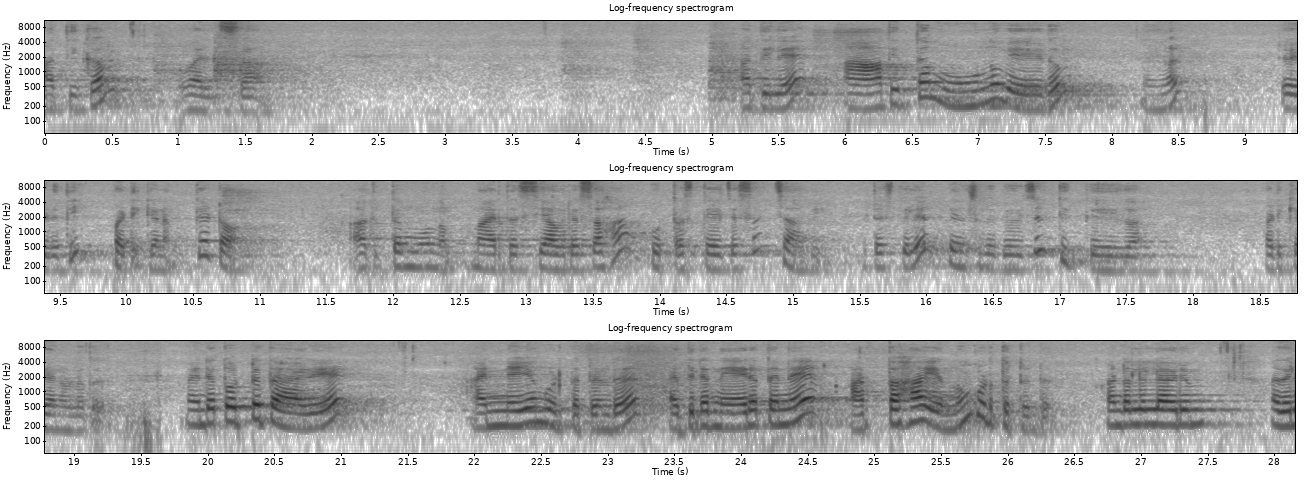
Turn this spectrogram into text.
അധികം വത്സ. അതിലെ ആദ്യത്തെ മൂന്ന് വേദും നിങ്ങൾ എഴുതി പഠിക്കണം. കേട്ടോ? ആദ്യത്തെ മൂന്നും. മാരുതസ്യ ഔരസഹ പുത്രസ്തേജസ് ചാവി ടെസ്റ്റിൽ പെൻസിൽ ഉപയോഗിച്ച് ടിക്ക് ചെയ്യുക. പഠിക്കാനുള്ളത്. അതിന്റെ തൊട്ട് താഴെ അന്വയം കൊടുത്തിട്ടുണ്ട്. അതിന്റെ നേരെ തന്നെ അർത്ഥഹ എന്നും കൊടുത്തിട്ടുണ്ട്. കണ്ടല്ലോ എല്ലാവരും? അതിൽ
